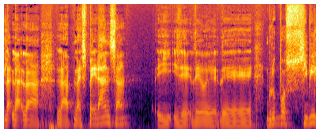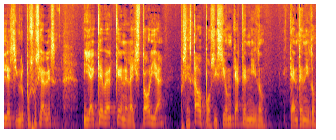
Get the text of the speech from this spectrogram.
la, la, la, esperanza y, de grupos civiles y grupos sociales y hay que ver que en la historia pues esta oposición que ha tenido que han tenido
